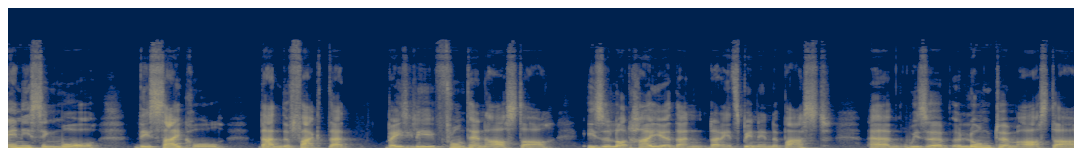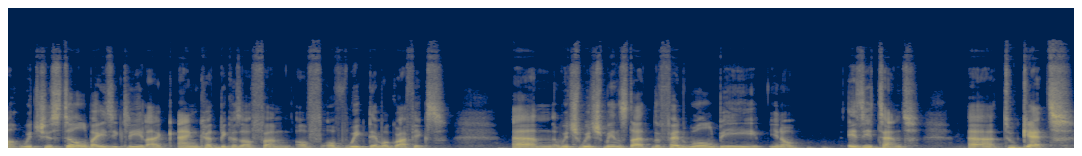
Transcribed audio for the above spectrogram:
anything more this cycle than the fact that basically front end R star is a lot higher than than it's been in the past. Um, with a, a long-term R star, which is still basically like anchored because of um, of, of weak demographics um, which which means that the Fed will be, you know, hesitant uh, to get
